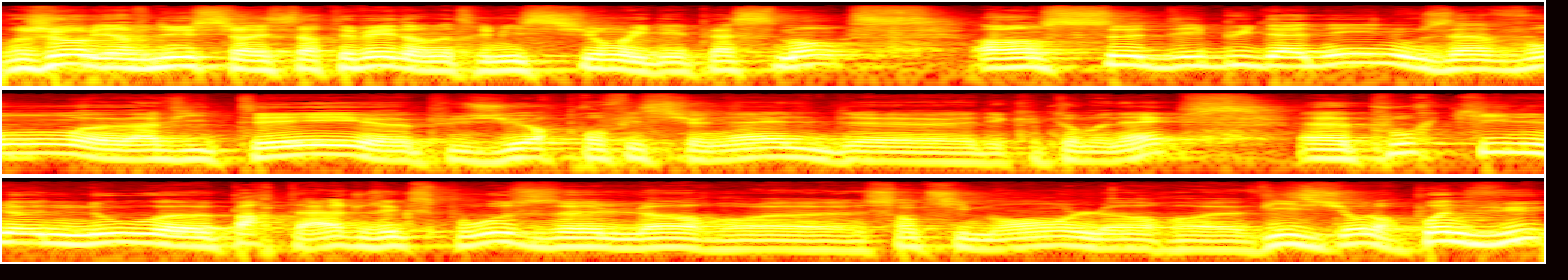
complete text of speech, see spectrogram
Bonjour, bienvenue sur SRTV dans notre émission et déplacement. En ce début d'année, nous avons euh, invité euh, plusieurs professionnels des crypto-monnaies euh, pour qu'ils nous partagent, nous exposent leurs sentiments, leurs visions, leurs points de vue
